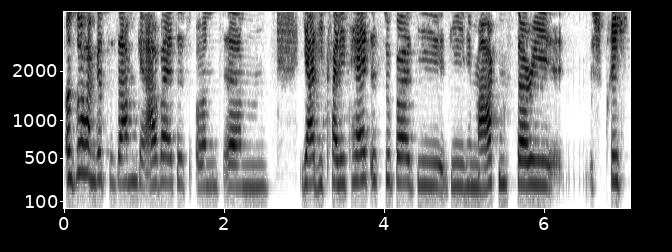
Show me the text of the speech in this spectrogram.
Und so haben wir zusammengearbeitet und ähm, ja, die Qualität ist super, die, die, die Markenstory spricht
